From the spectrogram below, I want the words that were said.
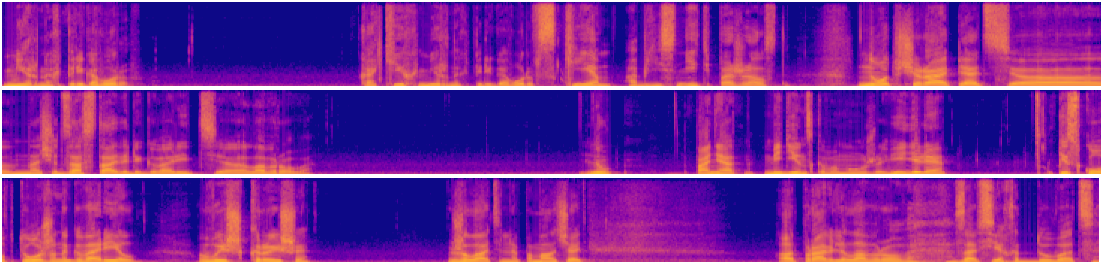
мирных переговоров. Каких мирных переговоров? С кем? Объясните, пожалуйста. Ну вот вчера опять, э, значит, заставили говорить э, Лаврова. Ну, понятно, Мединского мы уже видели, Песков тоже наговорил выше крыши. Желательно помолчать. Отправили Лаврова за всех отдуваться.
